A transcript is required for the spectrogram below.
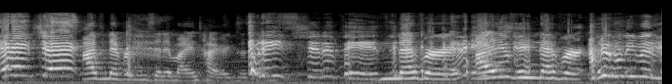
It ain't shit. I've never used it in my entire existence. It ain't shit in Pace. Never. It ain't I have shit. never. I don't even.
